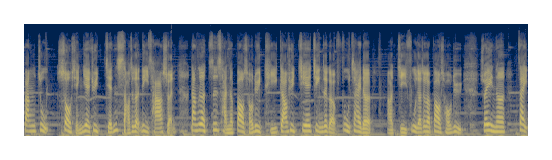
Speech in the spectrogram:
帮助寿险业去减少这个利差损，让这个资产的报酬率提高，去接近这个负债的啊给付的这个报酬率。所以呢，在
